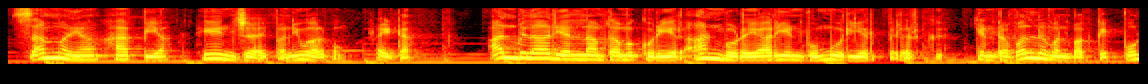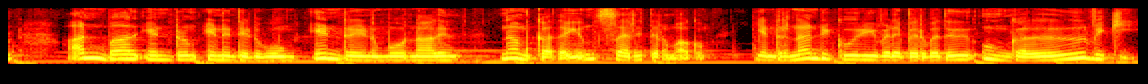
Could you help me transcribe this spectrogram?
செம்மையாக ஹாப்பியாக என்ஜாய் பண்ணி வாழ்வோம் ரைட்டா அன்பிலார் எல்லாம் தமக்குரியர் அன்புடையார் என்பும் உரியர் பிறர்க்கு என்ற வல்லவன் வாக்கைப் போல் அன்பால் என்றும் இணைந்திடுவோம் என்றேனும் ஒரு நாளில் நம் கதையும் சரித்திரமாகும் என்று நன்றி கூறி விடைபெறுவது உங்கள் விக்கி.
